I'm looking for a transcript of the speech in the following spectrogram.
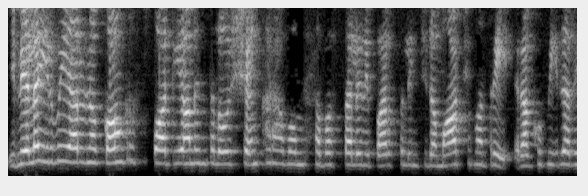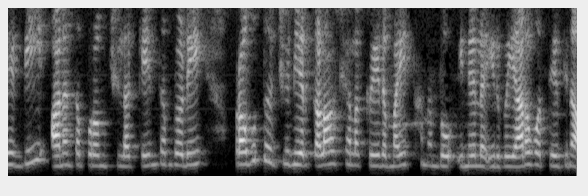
ఈ నెల ఇరవై ఆరున కాంగ్రెస్ పార్టీ అనంతలో శంకరావం సభ స్థలిని పరిశీలించిన మాజీ మంత్రి రఘువీరారెడ్డి అనంతపురం జిల్లా కేంద్రంలోని ప్రభుత్వ జూనియర్ కళాశాల క్రీడ మైదానంలో ఈ నెల ఇరవై ఆరవ తేదీన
